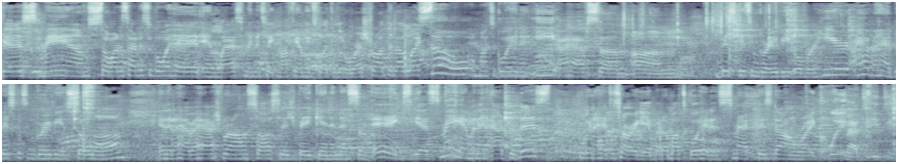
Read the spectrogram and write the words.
Yes, ma'am. So I decided to go ahead and last minute take my family to like a little restaurant that I like. So I'm about to go ahead and eat. I have some um, biscuits and gravy over here. I haven't had biscuits and gravy in so long. And then I have a hash brown, sausage, bacon, and then some eggs. Yes, ma'am. And then after this, we're gonna head to Target. But I'm about to go ahead and smack this down right quick. I'm about to eat this.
